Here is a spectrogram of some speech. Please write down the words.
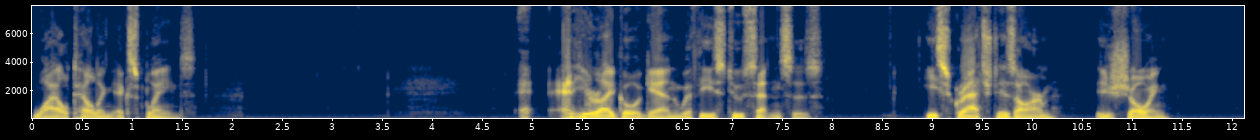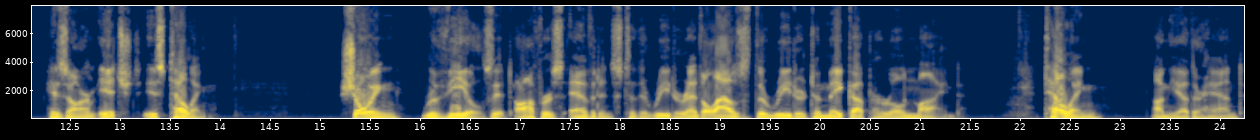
while telling explains. And here I go again with these two sentences. He scratched his arm, is showing. his arm itched is telling. Showing reveals, it offers evidence to the reader and allows the reader to make up her own mind. Telling, on the other hand,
